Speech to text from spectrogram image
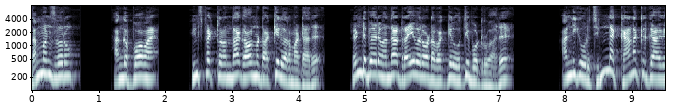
சம்மன்ஸ் வரும். அங்கே போவேன். இன்ஸ்பெக்டர் வந்தால் கவர்மெண்ட் வக்கீல் வரமாட்டார். ரெண்டு பேரும் வந்தால் டிரைவரோட வக்கீல் ஒத்தி போட்டுருவாரு. அன்றைக்கி ஒரு சின்ன கணக்குக்காக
